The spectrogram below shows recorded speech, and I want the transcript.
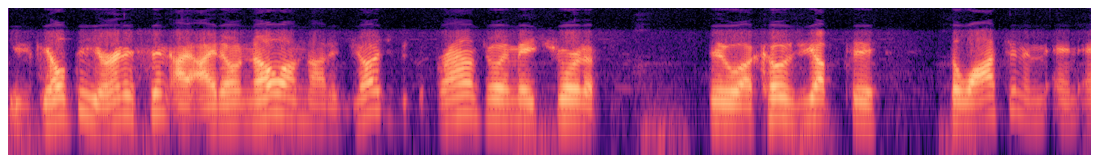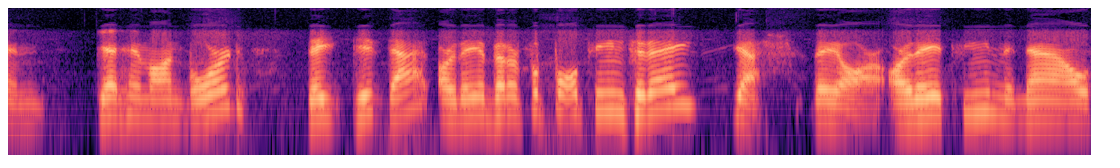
he's guilty or innocent, I, I don't know. I'm not a judge, but the Browns really made sure to to uh, cozy up to the Watson and, and and get him on board. They did that. Are they a better football team today? Yes, they are. Are they a team that now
